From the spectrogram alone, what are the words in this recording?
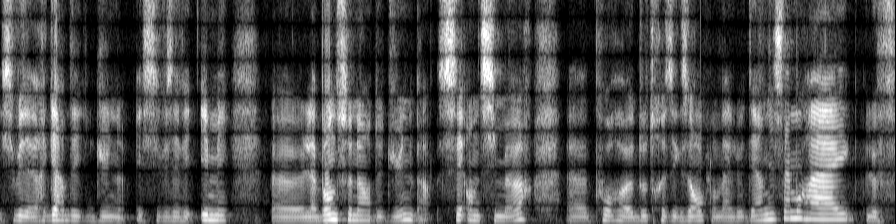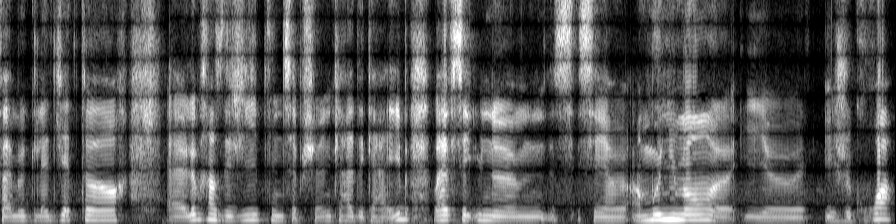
si vous avez regardé Dune, et si vous avez aimé la bande sonore de Dune, ben, c'est Hans Zimmer. Pour d'autres exemples, on a Le Dernier Samouraï, le fameux Gladiator, Le Prince d'Égypte, Inception, Pirates des Caraïbes. Bref, c'est une, c'est euh, un monument euh, et, euh, et je crois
